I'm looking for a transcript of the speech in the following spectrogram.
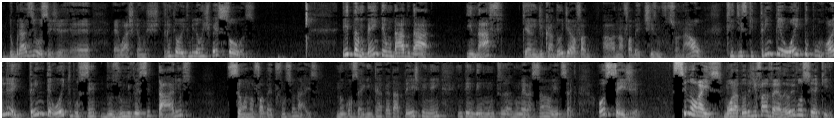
do Brasil, ou seja, é, eu acho que é uns 38 milhões de pessoas. E também tem um dado da INAF, que é o indicador de analfabetismo funcional, que diz que 38%, olha aí, 38% dos universitários são analfabetos funcionais. Não conseguem interpretar texto e nem entender muito a numeração e etc. Ou seja, se nós, moradores de favela, eu e você aqui,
